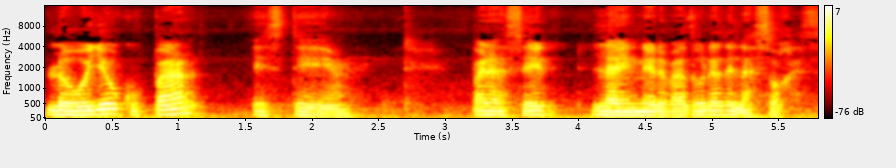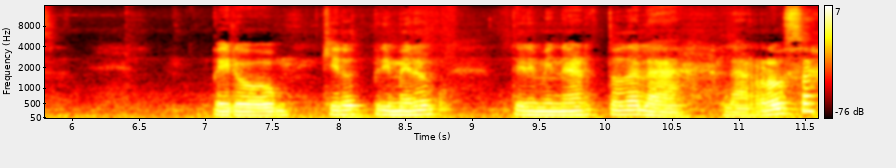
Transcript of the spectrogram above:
lo voy a ocupar este para hacer la enervadura de las hojas. Pero quiero primero terminar toda la la rosa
